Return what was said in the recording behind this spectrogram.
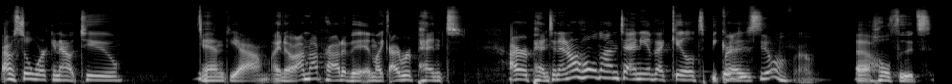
I was still working out too. And yeah, I know I'm not proud of it. And like I repent. I repent and I don't hold on to any of that guilt because Where'd you steal them from? uh, Whole Foods.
